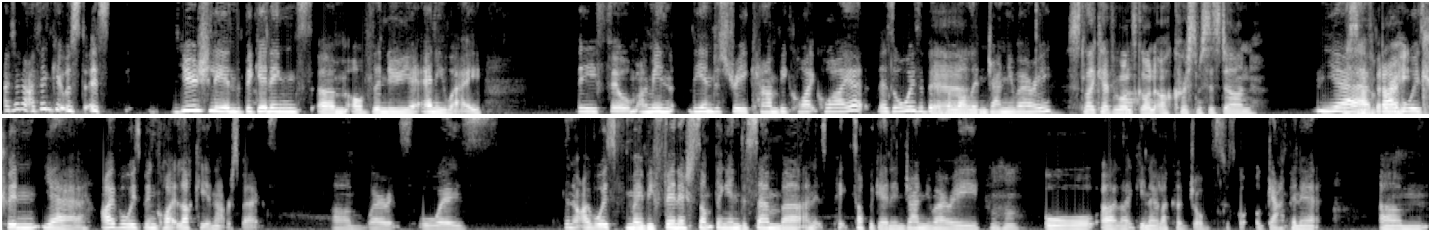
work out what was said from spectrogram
I don't know. I think it was. It's usually in the beginnings um, of the new year anyway. The film. I mean, the industry can be quite quiet. There's always a bit of a lull in January. It's like everyone's gone, oh, Christmas is done. Yeah, but I've always been. Yeah, I've always been quite lucky in that respect. Um, where it's always. You know, I've always maybe finished something in December and it's picked up again in January. Mhm. or uh, like you know like a job that's just got a gap in it um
